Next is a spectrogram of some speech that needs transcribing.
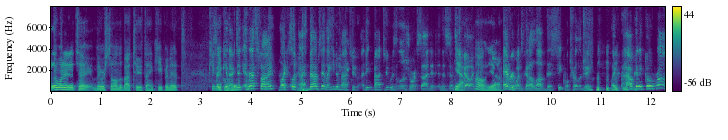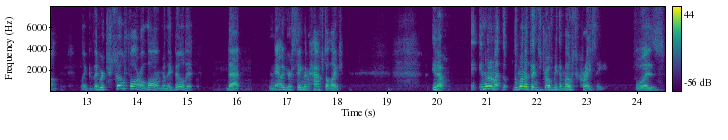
they wanted it to. They were still on the Batuu thing, keeping it. Keeping it connected, and that's fine. Like, look, I, Yeah. but I'm saying like even Batuu, I think Batuu is a little short sighted in the sense Yeah. of going. Oh yeah. everyone's gonna love this sequel trilogy. Like, how could it go wrong? Like they were so far along when they build it that now you're seeing them have to like, you know, in one of my the, the one of the things that drove me the most crazy was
